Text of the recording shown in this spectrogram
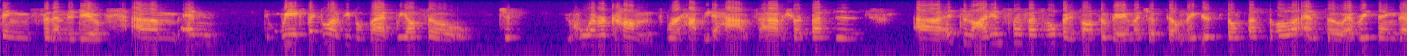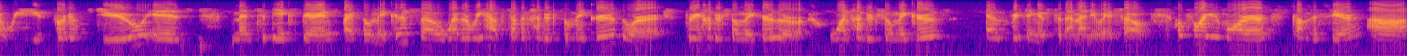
things for them to do. Um, and we expect a lot of people, but we also just whoever comes, we're happy to have. Um, Short is uh, it's an audience film festival, but it's also very much a filmmakers film festival, and so everything that we sort of do is meant to be experienced by filmmakers. So whether we have 700 filmmakers or 300 filmmakers or 100 filmmakers, everything is for them anyway. So hopefully more come this year, uh,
